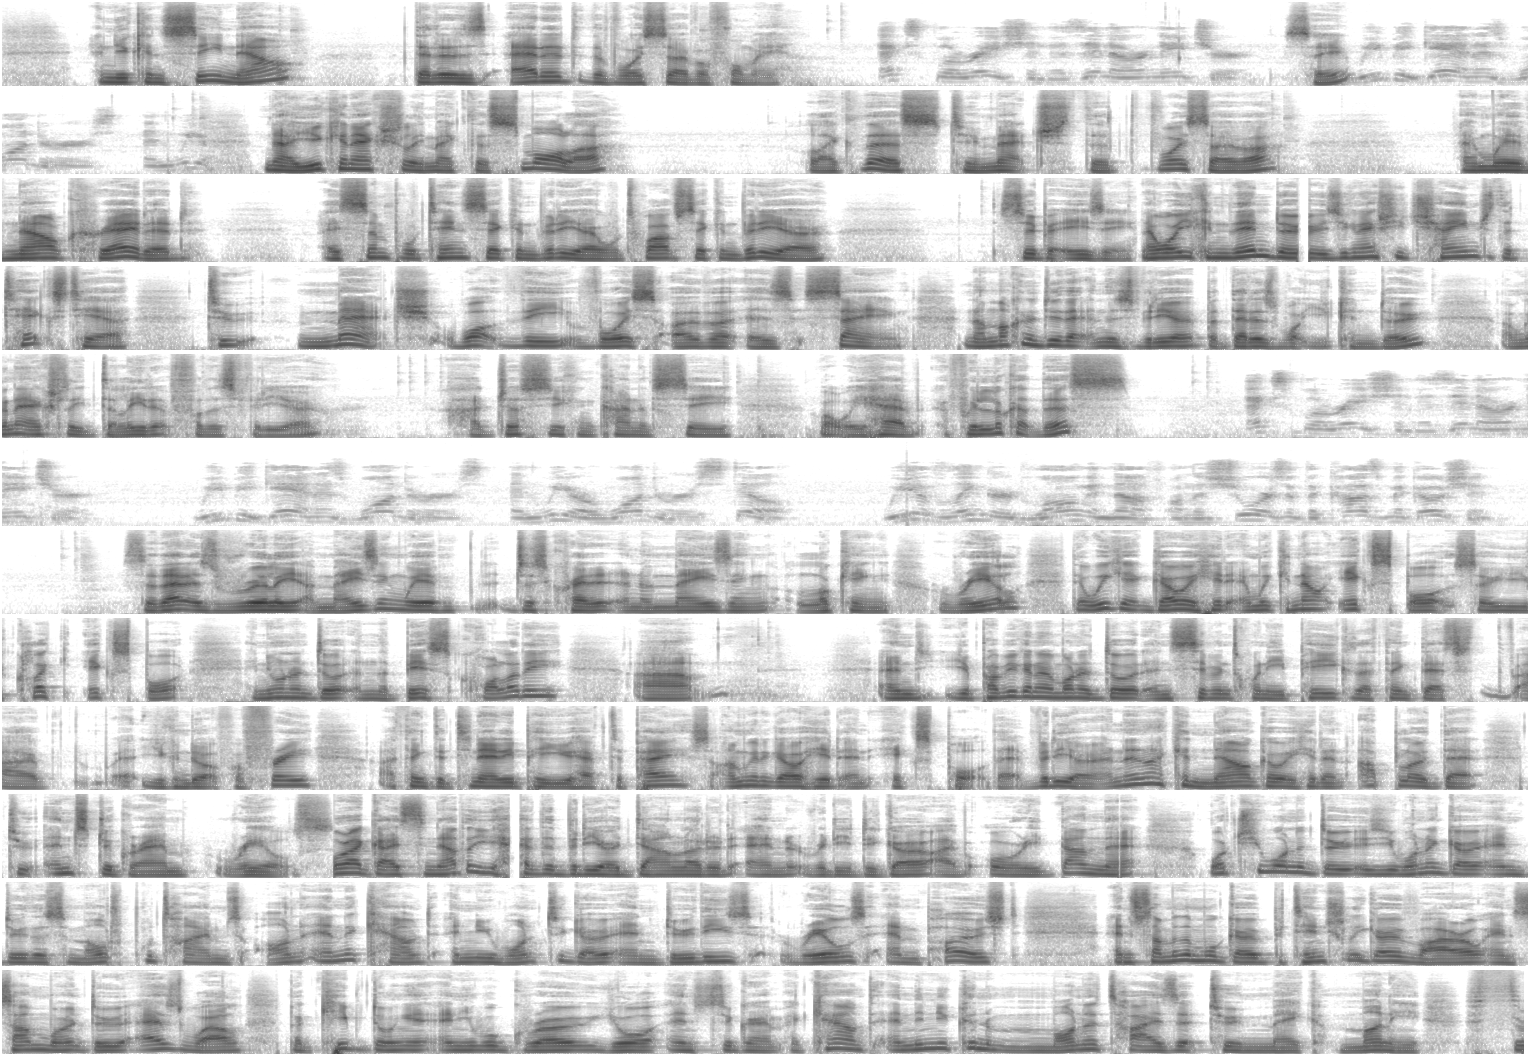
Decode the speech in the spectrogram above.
and you can see now that it has added the voiceover for me. Exploration is in our nature. See? We began as wanderers and we Now you can actually make this smaller like this to match the voiceover. And we've now created a simple 10 second video or 12 second video super easy. Now what you can then do is you can actually change the text here to match what the voiceover is saying. Now I'm not going to do that in this video, but that is what you can do. I'm going to actually delete it for this video, uh, just so you can kind of see what we have. If we look at this, exploration is in our nature. We began as wanderers, and we are wanderers still. We have lingered long enough on the shores of the cosmic ocean so that is really amazing. We've just created an amazing looking reel that we can go ahead and we can now export. So you click export and you want to do it in the best quality. Uh, and you're probably going to want to do it in 720p because I think that's uh, you can do it for free. I think the 1080p you have to pay. So I'm going to go ahead and export that video. And then I can now go ahead and upload that to Instagram Reels. All right, guys. So now that you have the video downloaded and ready to go, I've already done that. What you want to do is you want to go and do this multiple times on an account and you want to go and do these Reels and post. And some of them will go potentially go viral and some won't do as well, but keep doing it and you will grow your Instagram account. And then you can monetize it to make money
